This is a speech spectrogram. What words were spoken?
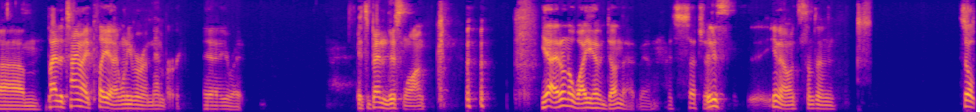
Um, By the time I play it, I won't even remember. yeah, you're right. It's been this long. Yeah, I don't know why you haven't done that, man. It's such a is, you know, it's something. so.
